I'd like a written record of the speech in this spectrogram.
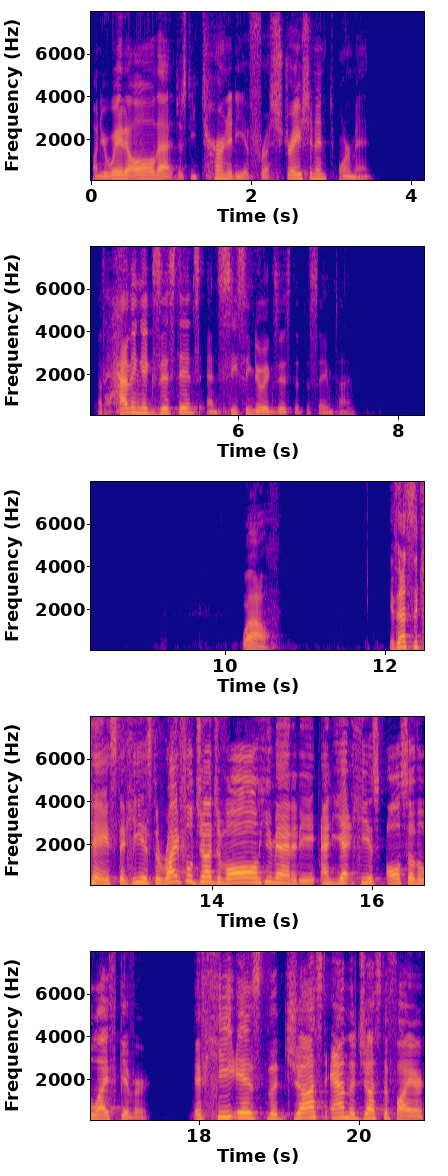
on your way to all that just eternity of frustration and torment, of having existence and ceasing to exist at the same time. Wow. If that's the case, that he is the rightful judge of all humanity, and yet he is also the life giver, if he is the just and the justifier,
